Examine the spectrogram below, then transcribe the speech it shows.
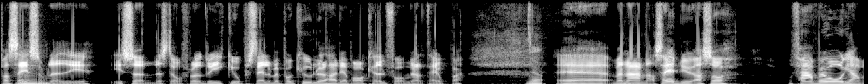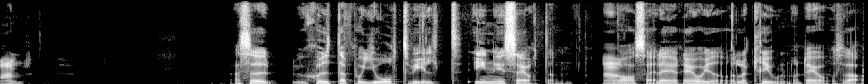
precis som Mm. nu i, i söndags då. För då, då gick jag upp och ställde mig på en kulle och då hade jag bra kulfång och alltihopa. Ja. Eh, men annars är det ju alltså... Fan vågar man? Alltså skjuta på hjortvilt inne i såten. Ja. Vare sig det är rådjur eller kron och dov och sådär.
